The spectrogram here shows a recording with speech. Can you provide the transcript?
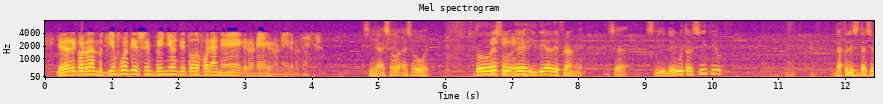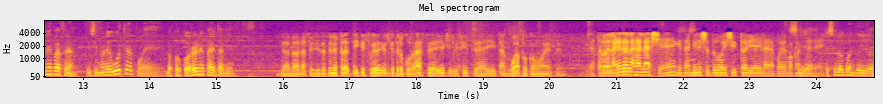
y ahora recordando, ¿quién fue el que se empeñó en que todo fuera negro, negro, negro, negro? Sí, a eso, a eso voy. Todo eso es idea de Fran, ¿eh? O sea, si le gusta el sitio, las felicitaciones para Fran. Y si no le gusta, pues los coscorrones para él también. No, no, las felicitaciones para ti, que fue el que te lo curraste ahí, que lo hiciste ahí tan guapo como es, ¿eh? Y hasta lo de la guerra de las galaxias, ¿eh? que también eso tuvo esa historia y la podemos Sí, contar ahí. eso lo cuento yo,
